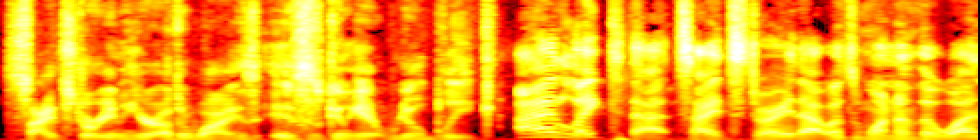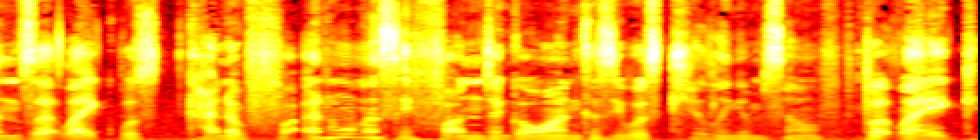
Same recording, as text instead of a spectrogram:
side story in here. Otherwise, this is gonna get real bleak. I liked that side story. That was one of the ones that like was kind of fu- I don't want to say fun to go on because he was killing himself, but like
